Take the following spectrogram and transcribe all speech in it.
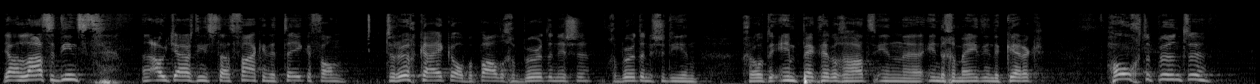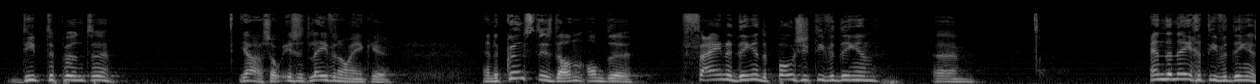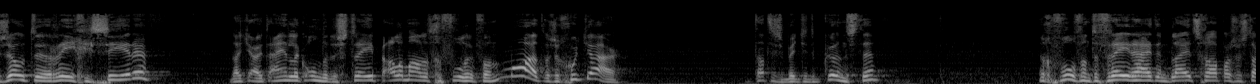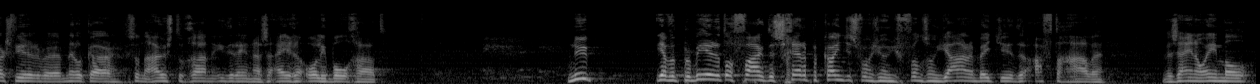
Ja, een laatste dienst, een oudjaarsdienst staat vaak in het teken van terugkijken op bepaalde gebeurtenissen. Gebeurtenissen die een grote impact hebben gehad in, uh, in de gemeente, in de kerk. Hoogtepunten, dieptepunten. Ja, zo is het leven nou een keer. En de kunst is dan om de fijne dingen, de positieve dingen um, en de negatieve dingen zo te regisseren dat je uiteindelijk onder de streep allemaal het gevoel hebt van, het was een goed jaar. Dat is een beetje de kunst, hè? Een gevoel van tevredenheid en blijdschap als we straks weer eh, met elkaar zo naar huis toe gaan en iedereen naar zijn eigen oliebol gaat. Nu, ja, we proberen toch vaak de scherpe kantjes van zo'n, van zo'n jaar een beetje eraf te halen. We zijn nou eenmaal,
